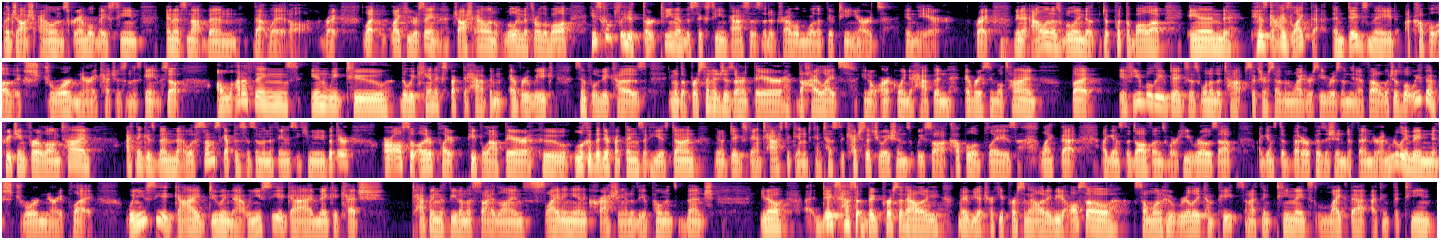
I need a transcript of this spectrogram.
a Josh Allen scramble based team, and it's not been that way at all, right? Like, like you were saying, Josh Allen willing to throw the ball up. He's completed 13 of his 16 passes that have traveled more than 15 yards in the air right? I mean, Allen is willing to, to put the ball up, and his guys like that. And Diggs made a couple of extraordinary catches in this game. So, a lot of things in week two that we can't expect to happen every week simply because you know the percentages aren't there the highlights you know aren't going to happen every single time but if you believe Diggs is one of the top six or seven wide receivers in the NFL, which is what we've been preaching for a long time, I think has been met with some skepticism in the fantasy community. But there are also other player, people out there who look at the different things that he has done. You know, Diggs fantastic in contested catch situations. We saw a couple of plays like that against the Dolphins where he rose up against a better positioned defender and really made an extraordinary play. When you see a guy doing that, when you see a guy make a catch, tapping the feet on the sidelines, sliding in crashing into the opponent's bench, you know, uh, Diggs has a big personality, maybe a tricky personality, but also someone who really competes. And I think teammates like that. I think the team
